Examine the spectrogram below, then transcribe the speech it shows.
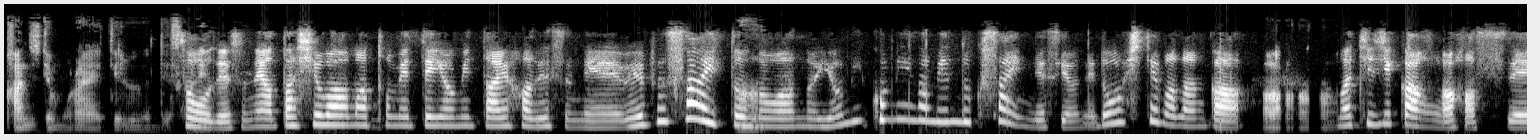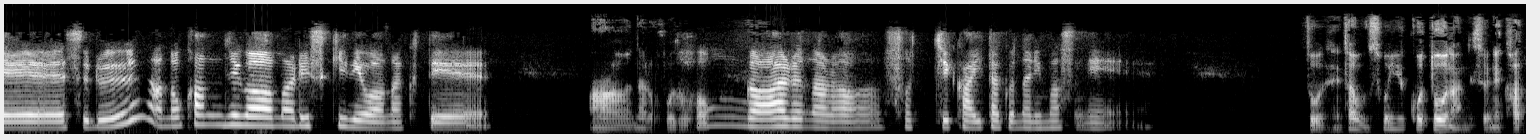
感じてもらえてるんですかね。そうですね。私はまとめて読みたい派ですね。ウェブサイトのあの読み込みがめんどくさいんですよね。どうしてもなんか待ち時間が発生するあの感じがあまり好きではなくて、ああ、なるほど。本があるならそっち買いたくなりますね。そうですね。多分そういうことなんですよね。買っ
